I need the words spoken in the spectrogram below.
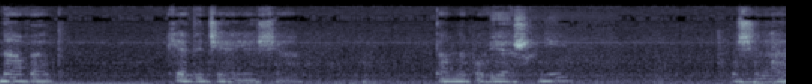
Nawet kiedy dzieje się tam na powierzchni źle,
